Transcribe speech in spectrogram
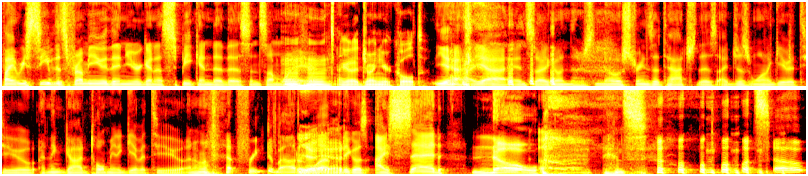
if I receive this from you, then you're gonna speak into this in some way. or- I gotta join your cult. yeah, yeah. And so I go, there's no strings attached to this. I just want to give it to you. I think God told me to give it to you. I don't know if that freaked him out or Yeah, what, yeah. but he goes, I said no. and so, so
